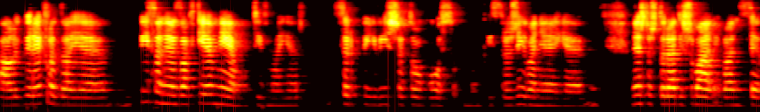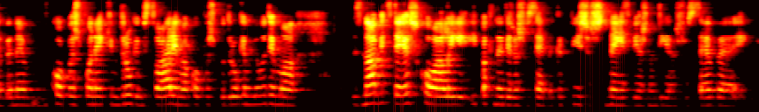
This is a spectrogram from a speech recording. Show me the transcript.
ali bi rekla da je pisanje zahtjevnije emotivno jer crpi više tog osobnog. Istraživanje je nešto što radiš vani, van sebe, ne kopaš po nekim drugim stvarima, kopaš po drugim ljudima. Zna biti teško, ali ipak ne diraš u sebe. Kad pišeš, neizbježno diraš u sebe i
